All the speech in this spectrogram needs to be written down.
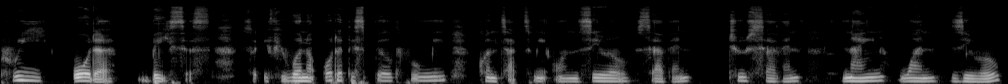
pre-order basis. So if you want to order this bale through me contact me on 0727 910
